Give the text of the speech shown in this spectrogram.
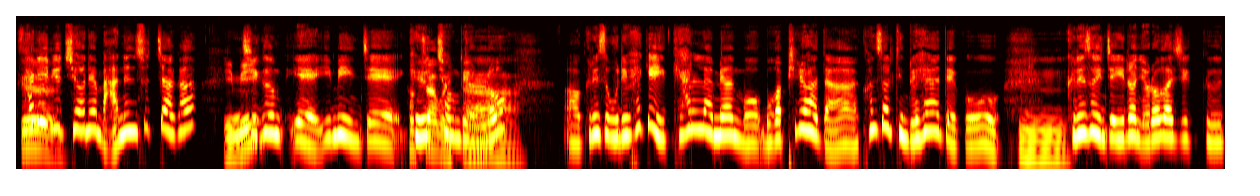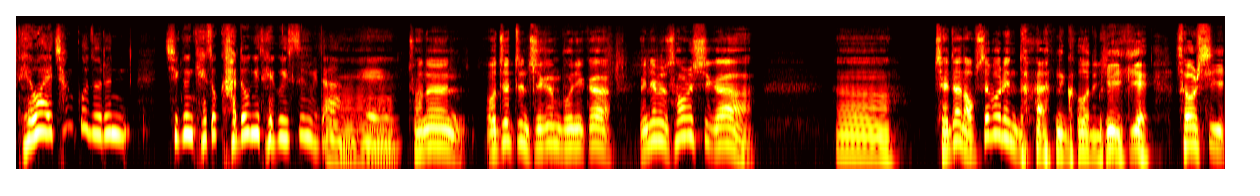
그 사립 유치원의 많은 숫자가 지금 예 이미 이제 교육청별로 있다. 어 그래서 우리 회계 이렇게 하려면 뭐 뭐가 필요하다 컨설팅도 해야 되고 음. 그래서 이제 이런 여러 가지 그 대화의 창구들은 지금 계속 가동이 되고 있습니다. 어, 예. 저는 어쨌든 지금 보니까 왜냐하면 서울시가 어 재단 없애버린다는 거거든요. 이게 서울시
